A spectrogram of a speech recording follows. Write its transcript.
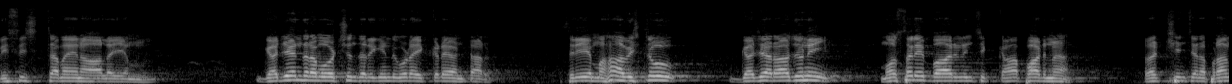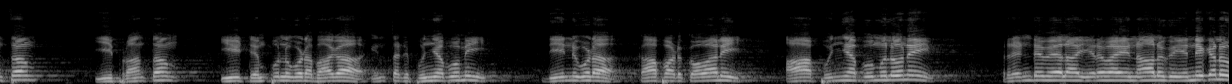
విశిష్టమైన ఆలయం. గజేంద్ర మోక్షం జరిగింది కూడా ఇక్కడే అంటారు. శ్రీ మహావిష్ణువు గజరాజుని మొసలి బారి నుంచి కాపాడిన రక్షించిన ప్రాంతం ఈ ప్రాంతం ఈ టెంపుల్ను కూడా బాగా ఇంతటి పుణ్యభూమి దీన్ని కూడా కాపాడుకోవాలి. ఆ పుణ్యభూమిలోనే రెండు వేల ఇరవై నాలుగు ఎన్నికలు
